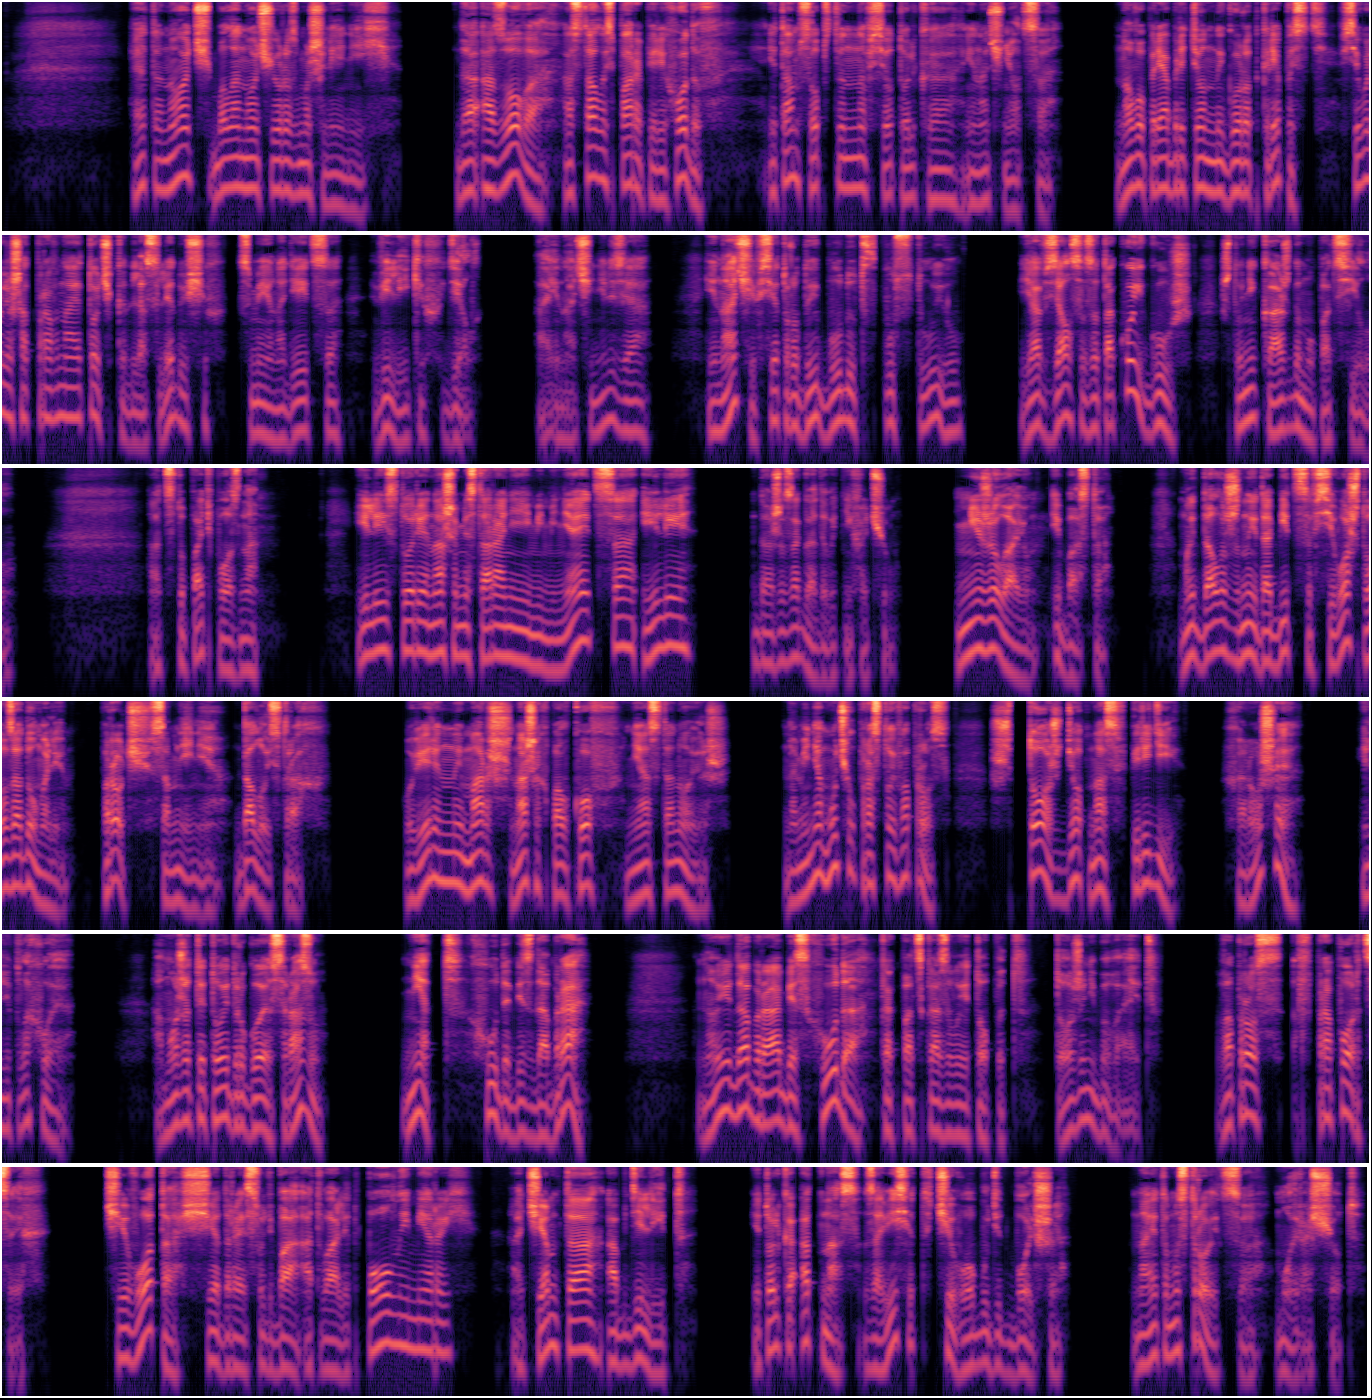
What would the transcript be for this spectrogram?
Эта ночь была ночью размышлений. До Азова осталась пара переходов, и там, собственно, все только и начнется. Новоприобретенный город-крепость — всего лишь отправная точка для следующих, смею надеяться, великих дел. А иначе нельзя. Иначе все труды будут впустую. Я взялся за такой гуш, что не каждому под силу. Отступать поздно. Или история нашими стараниями меняется, или... Даже загадывать не хочу. Не желаю, и баста. Мы должны добиться всего, что задумали. Прочь сомнения, долой страх. Уверенный марш наших полков не остановишь. Но меня мучил простой вопрос. Что ждет нас впереди? Хорошее или плохое? А может и то, и другое сразу? Нет худа без добра, но и добра без худа, как подсказывает опыт, тоже не бывает. Вопрос в пропорциях. Чего-то щедрая судьба отвалит полной мерой, а чем-то обделит. И только от нас зависит, чего будет больше. На этом и строится мой расчет.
